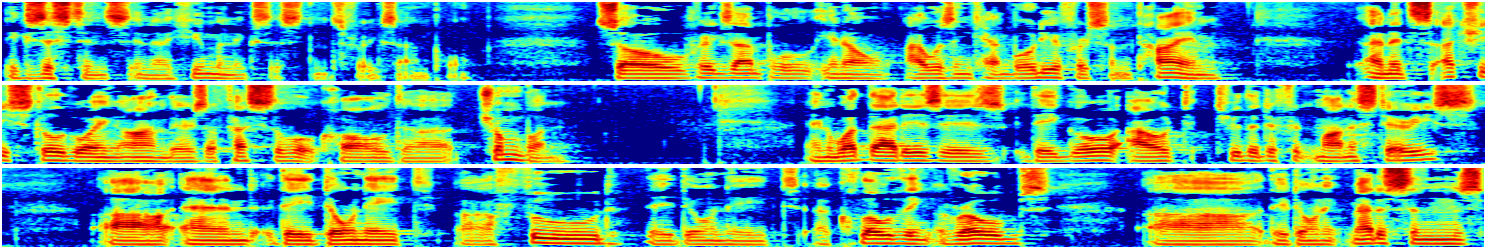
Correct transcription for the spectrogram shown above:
existence in a human existence, for example. So, for example, you know, I was in Cambodia for some time, and it's actually still going on. There's a festival called uh, Pchum Ben. And what that is, is they go out to the different monasteries uh, and they donate uh, food, they donate uh, clothing, robes, uh, they donate medicines,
